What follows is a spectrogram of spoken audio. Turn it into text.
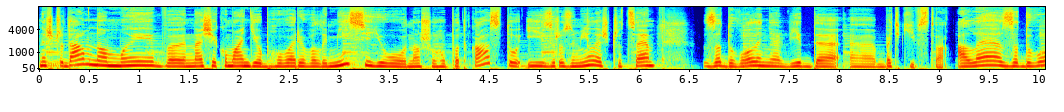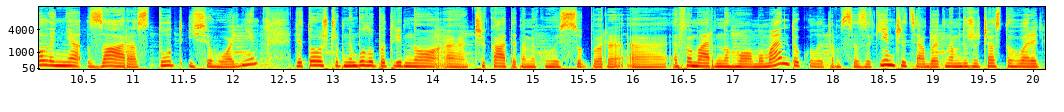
Нещодавно ми в нашій команді обговорювали місію нашого подкасту і зрозуміли, що це задоволення від е, батьківства, але задоволення зараз, тут і сьогодні, для того, щоб не було потрібно е, чекати там якогось супер е, ефемерного моменту, коли там все закінчиться, або як нам дуже часто говорять,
